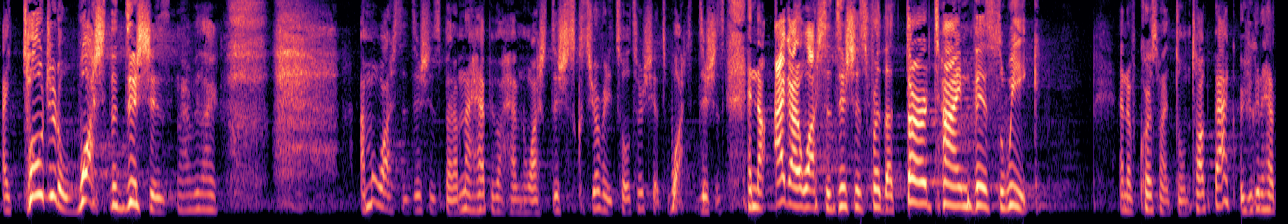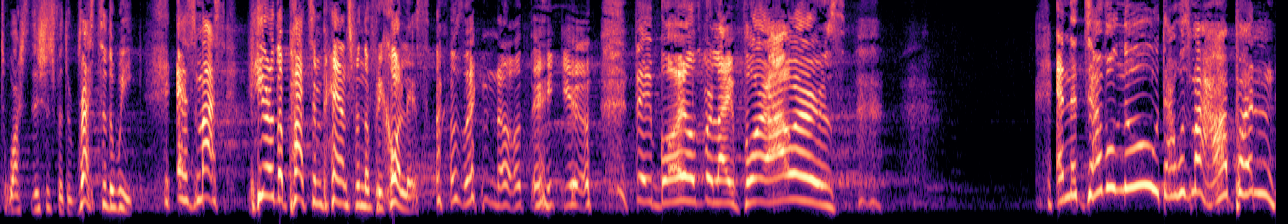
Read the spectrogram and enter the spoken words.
I told you to wash the dishes. And I'd be like, I'm gonna wash the dishes, but I'm not happy about having to wash the dishes because you already told her she had to wash the dishes. And now I gotta wash the dishes for the third time this week. And of course, my don't talk back, or you're gonna have to wash the dishes for the rest of the week. Es más, here are the pots and pans from the frijoles. I was like, no, thank you. They boiled for like four hours. And the devil knew that was my hot button.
